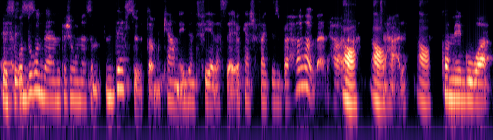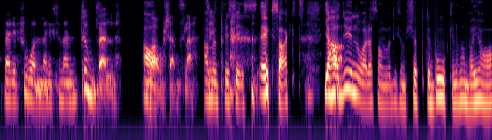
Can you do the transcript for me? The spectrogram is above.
Eh. Och då den personen som dessutom kan identifiera sig och kanske faktiskt behöver höra ja, det ja, här ja, kommer ju gå därifrån med liksom en dubbel wow-känsla. ja, typ. men precis, exakt. Jag Ja. hade ju några som liksom köpte boken och de bara, ja,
